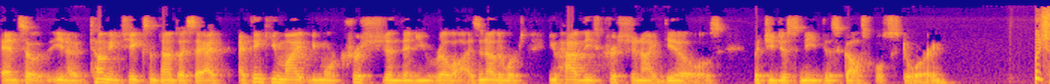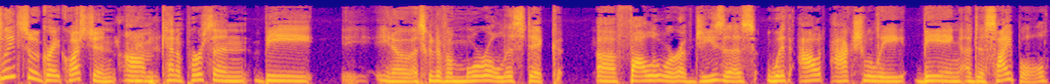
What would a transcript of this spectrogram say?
and so, you know, tongue in cheek, sometimes I say, I, I think you might be more Christian than you realize. In other words, you have these Christian ideals, but you just need this gospel story. Which leads to a great question. Um, can a person be, you know, a sort of a moralistic uh, follower of Jesus without actually being a disciple?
